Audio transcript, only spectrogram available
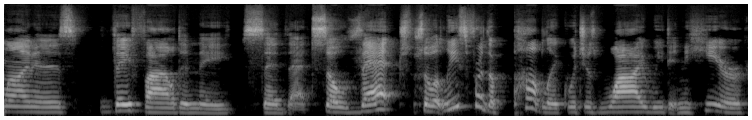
line is they filed and they said that. So that so at least for the public, which is why we didn't hear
